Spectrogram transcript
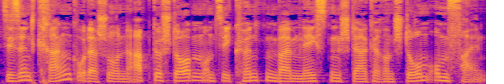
Sie sind krank oder schon abgestorben und sie könnten beim nächsten stärkeren Sturm umfallen.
